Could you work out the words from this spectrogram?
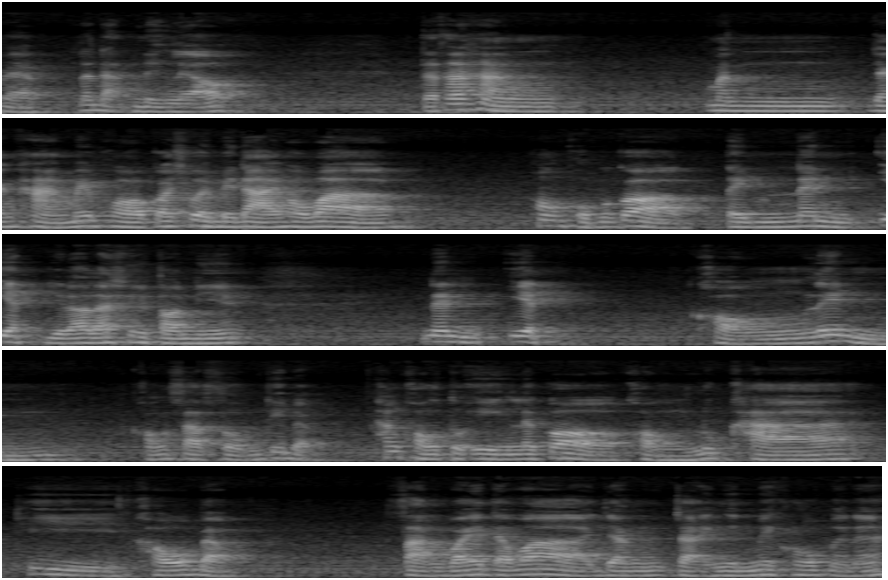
แบบระดับหนึ่งแล้ว แต่ถ้าห่างมันยังห่างไม่พอก็ช่วยไม่ได้ เพราะว่าห้องผมก็เต็มแน่นเอียดอยู่แล้วแล้วคือตอนนี้ แน่นเอียดของเล่นของสะสมที่แบบทั้งของตัวเองแล้วก็ของลูกค้าที่เขาแบบสั่งไว้แต่ว่ายังจ่ายเงินไม่ครบอะนะ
